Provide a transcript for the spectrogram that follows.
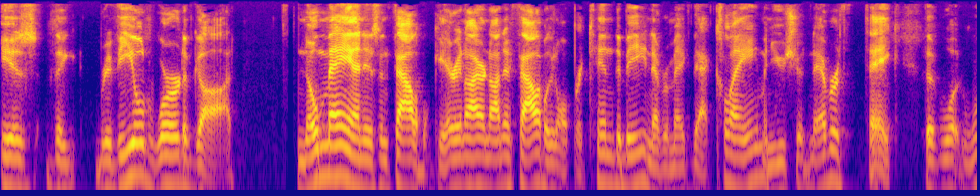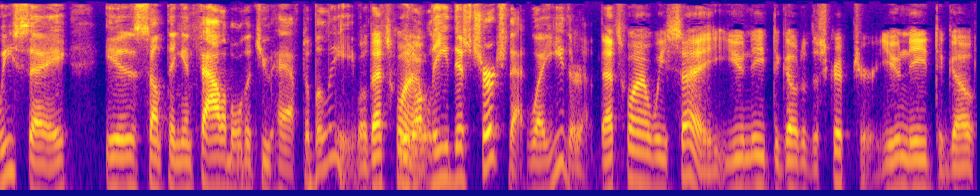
is the revealed Word of God. No man is infallible. Gary and I are not infallible. We don't pretend to be, never make that claim, and you should never take that what we say is something infallible that you have to believe. Well, that's why we don't lead this church that way either. Yeah, that's why we say you need to go to the scripture. You need to go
